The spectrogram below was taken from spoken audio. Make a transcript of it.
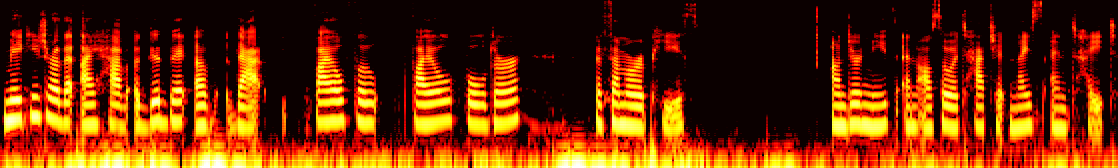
making sure that I have a good bit of that file, fo file folder ephemera piece underneath and also attach it nice and tight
